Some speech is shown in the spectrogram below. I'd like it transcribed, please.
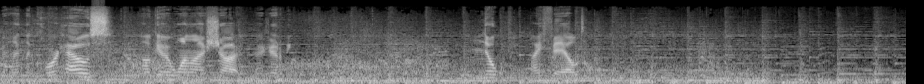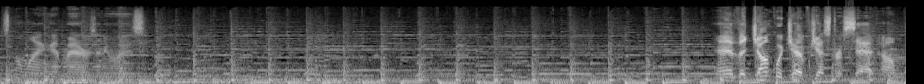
behind the courthouse. I'll give it one last shot. I gotta be... Nope, I failed. It's not like that matters anyways. The junk would have just reset, um,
